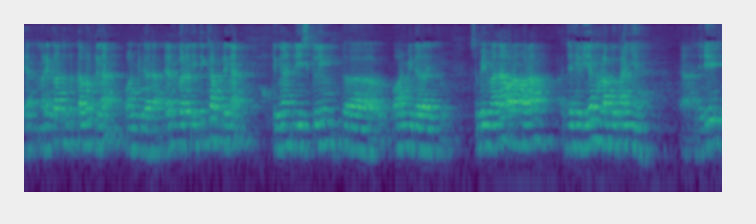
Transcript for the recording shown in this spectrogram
Ya mereka untuk bertabaruk dengan pohon bidara dan beritikaf dengan dengan di sekeliling uh, pohon bidara itu. Sebagaimana orang-orang jahiliyah melakukannya. Ya, jadi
